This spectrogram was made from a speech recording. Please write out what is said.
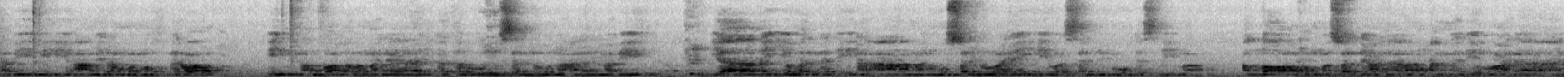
حبيبه آمرا ومخبرا إن الله وملائكته يصلون على النبي. يا أيها الذين آمنوا صلوا عليه وسلموا تسليما. اللهم صل على محمد وعلى آل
